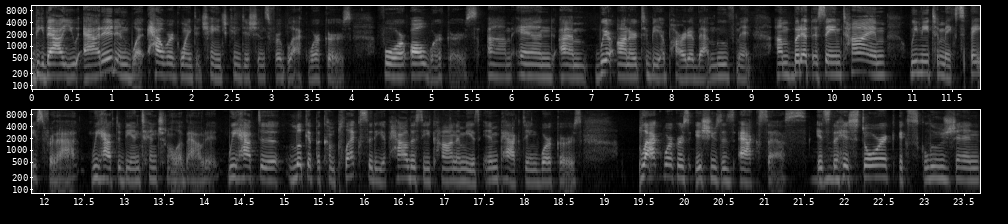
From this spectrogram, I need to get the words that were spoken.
the value added and what how we're going to change conditions for black workers for all workers. Um, and um, we're honored to be a part of that movement. Um, but at the same time, we need to make space for that. We have to be intentional about it. We have to look at the complexity of how this economy is impacting workers. black workers' issues is access. Mm-hmm. It's the historic exclusion,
